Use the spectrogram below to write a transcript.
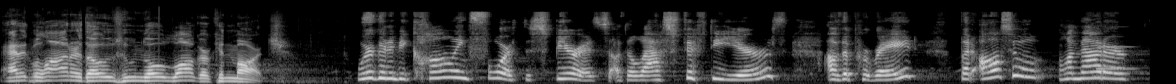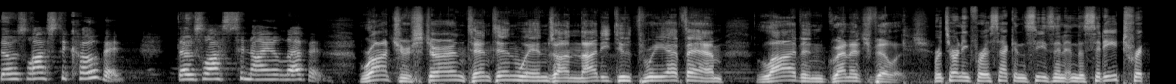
and it will honor those who no longer can march. We're going to be calling forth the spirits of the last 50 years of the parade, but also on that are those lost to COVID, those lost to 9 11. Roger Stern, 1010 wins on 92.3 FM, live in Greenwich Village. Returning for a second season in the city, Trick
